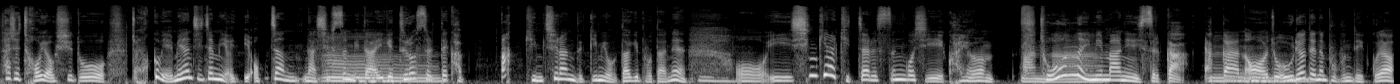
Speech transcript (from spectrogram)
사실 저 역시도 조금 애매한 지점이 없지 않나 싶습니다. 음. 이게 들었을 때 갑, 빡 김치라는 느낌이 오다기보다는 음. 어, 이 신기할 기자를 쓴 것이 과연 맞나. 좋은 의미만이 있을까? 약간 음. 어좀 우려되는 부분도 있고요.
